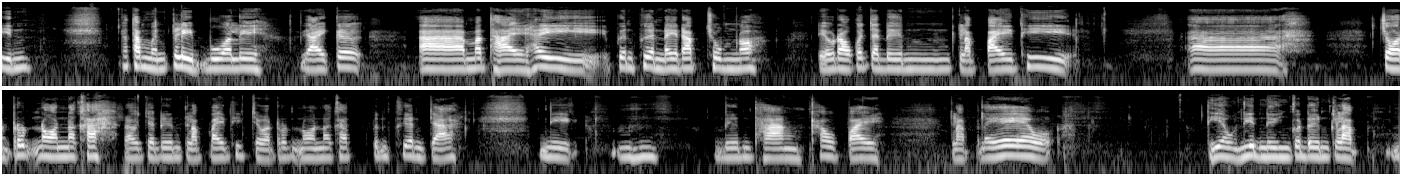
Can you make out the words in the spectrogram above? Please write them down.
หิน เขาทำเหมือนกลีบบัวเลย ยายก็ามาถ่ายให้เพื่อนๆได้รับชมเนาะเดี๋ยวเราก็จะเดินกลับไปที่อจอดรถนอนนะคะ เราจะเดินกลับไปที่จอดรถนอนนะคะ เพื่อนๆจ้านี่เดินทางเข้าไปกลับแล้ว เที่ยวนิดนึงก็เดินกลับ อื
